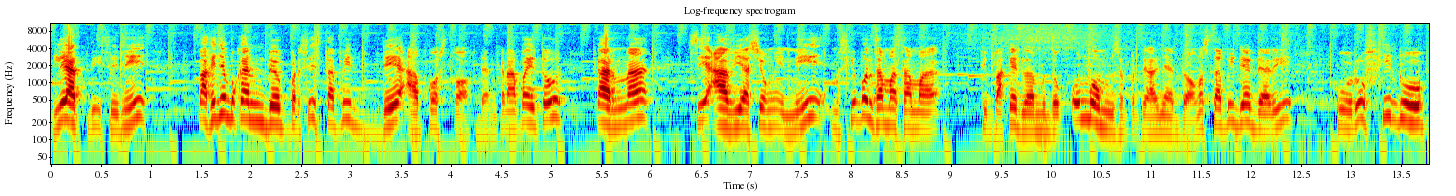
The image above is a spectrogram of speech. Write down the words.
Lihat di sini pakainya bukan de persis tapi de apostrof. Dan kenapa itu? Karena si aviation ini meskipun sama-sama dipakai dalam bentuk umum seperti halnya dongs tapi dia dari huruf hidup.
